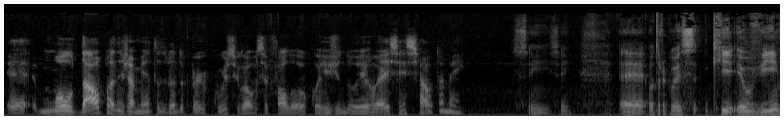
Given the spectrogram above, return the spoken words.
é, moldar o planejamento durante o percurso, igual você falou, corrigindo o erro, é essencial também. Sim, sim. É, outra coisa que eu vi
